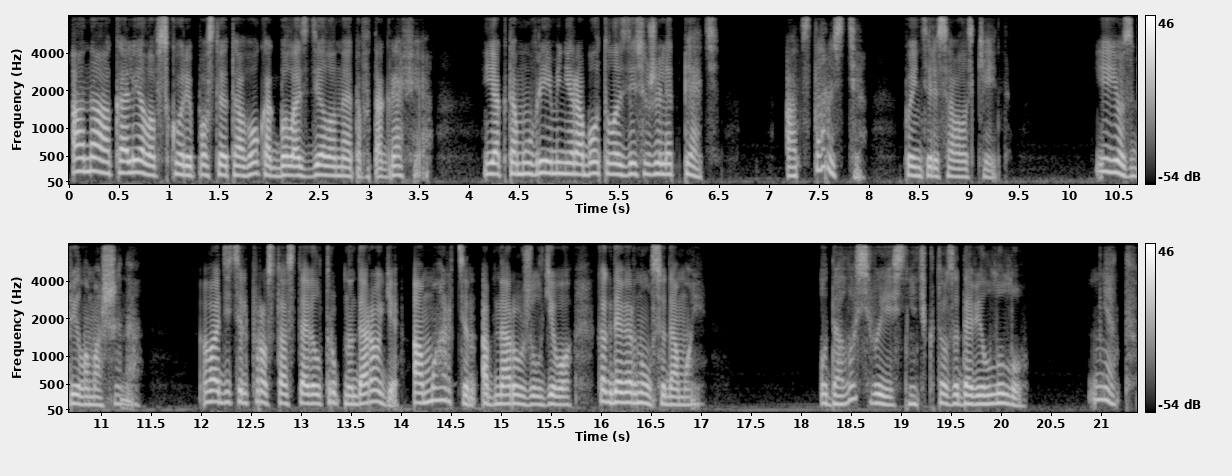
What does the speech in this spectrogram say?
Она околела вскоре после того, как была сделана эта фотография. Я к тому времени работала здесь уже лет пять. От старости? поинтересовалась Кейт. Ее сбила машина. Водитель просто оставил труп на дороге, а Мартин обнаружил его, когда вернулся домой. Удалось выяснить, кто задавил Лулу? Нет.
